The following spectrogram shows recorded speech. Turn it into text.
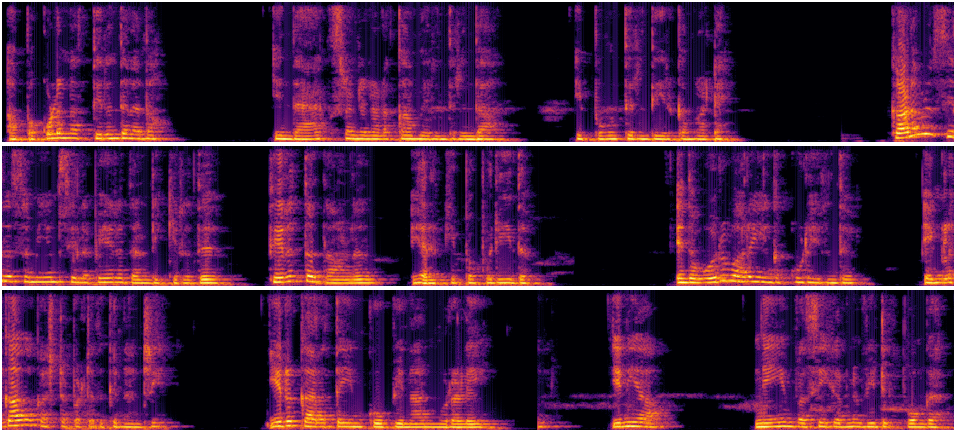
அப்ப கூட நான் திருந்தலதான். இந்த ஆக்சிடென்ட் நடக்காம இருந்திருந்தா இப்பவும் திருந்தி இருக்க மாட்டேன். கடவுள் சில சமயம் சில பேரை தண்டிக்கிறது திருத்ததான்னு எனக்கு இப்ப புரியுது. இந்த ஒரு வாரம் எங்க கூட இருந்து எங்களுக்காக கஷ்டப்பட்டதுக்கு நன்றி. இரு கரத்தையும் கூப்பினான் முரளி. இனியா நீயும் வசீகரனும் வீட்டுக்கு போங்க.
